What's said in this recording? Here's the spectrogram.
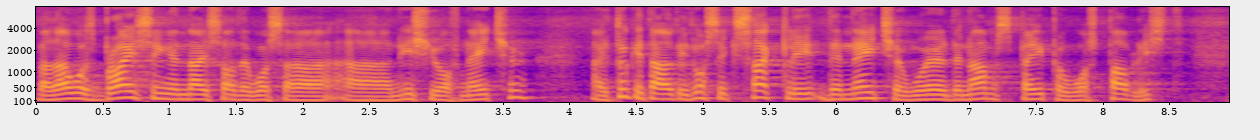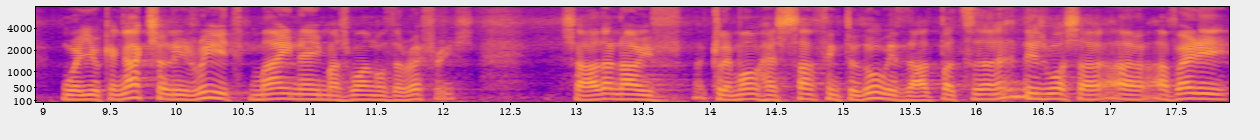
but I was browsing and I saw there was a, an issue of Nature. I took it out. It was exactly the Nature where the Nam's paper was published, where you can actually read my name as one of the referees. So I don't know if Clement has something to do with that, but uh, this was a, a, a very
